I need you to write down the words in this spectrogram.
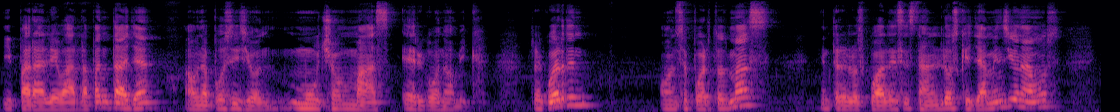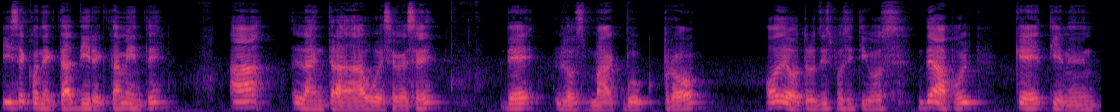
y para elevar la pantalla a una posición mucho más ergonómica. Recuerden, 11 puertos más, entre los cuales están los que ya mencionamos y se conecta directamente a la entrada USB-C de los MacBook Pro o de otros dispositivos de Apple que tienen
